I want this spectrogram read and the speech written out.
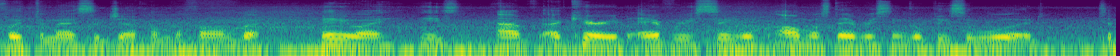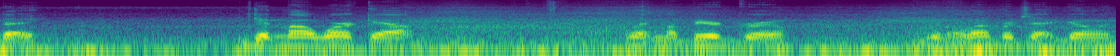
flicked a message up on my phone. But anyway, he's I've, I carried every single, almost every single piece of wood today. Getting my workout, letting my beard grow get a lumberjack going.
